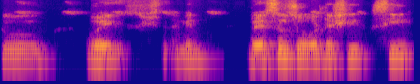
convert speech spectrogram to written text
to way, I mean, vessels over the sea?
